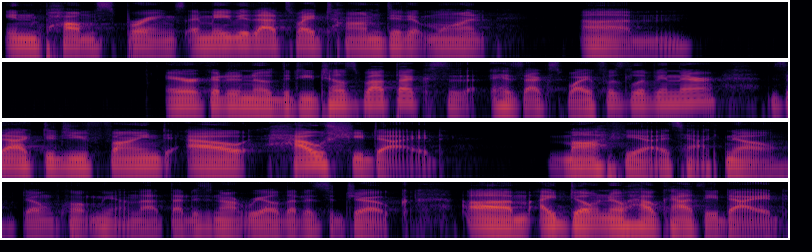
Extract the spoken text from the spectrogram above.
in Palm Springs. And maybe that's why Tom didn't want um Erika to know the details about that because his ex wife was living there. Zack, did you find out how she died? Mafia attack. No, don't quote me on that. That is not real. That is a joke. Um, I don't know how Kathy died.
